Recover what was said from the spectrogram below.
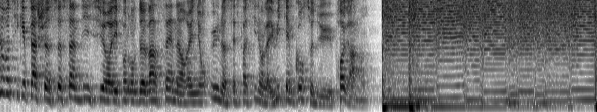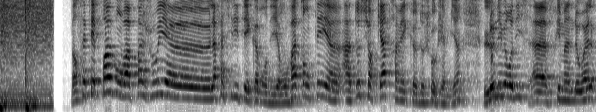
nouveau ticket flash ce samedi sur l'hippodrome de Vincennes en réunion 1, cette fois-ci dans la huitième course du programme. Dans cette épreuve, on va pas jouer euh, la facilité, comme on dit. On va tenter un, 2 sur 4 avec euh, deux chevaux que j'aime bien. Le numéro 10, euh, Freeman Dowell,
